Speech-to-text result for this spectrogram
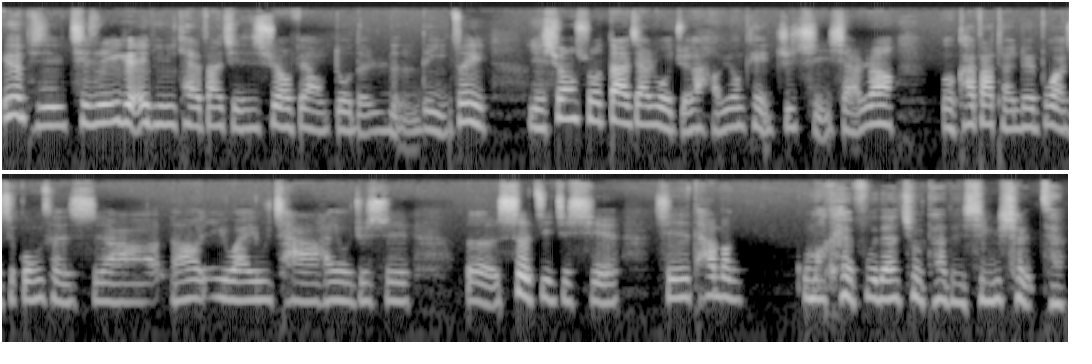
因为其实其实一个 APP 开发其实需要非常多的人力，所以也希望说大家如果觉得好用，可以支持一下，让呃开发团队，不管是工程师啊，然后 UI UX，还有就是呃设计这些，其实他们我们可以负担住他的薪水这样。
